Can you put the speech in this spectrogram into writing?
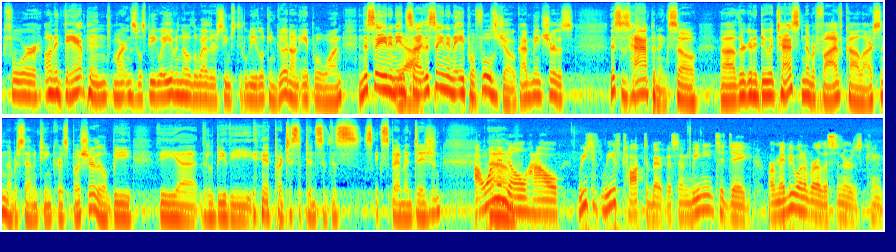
for on a dampened Martinsville Speedway, even though the weather seems to be looking good on April one. And this ain't an Yeah. inside. This ain't an April Fool's joke. I've made sure this this is happening. So uh, they're going to do a test. Number five, Kyle Larson. Number seventeen, Chris Buescher. They'll be the uh, they'll be the participants of this experimentation. I want to Um, know how we've we've talked about this, and we need to dig, or maybe one of our listeners can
